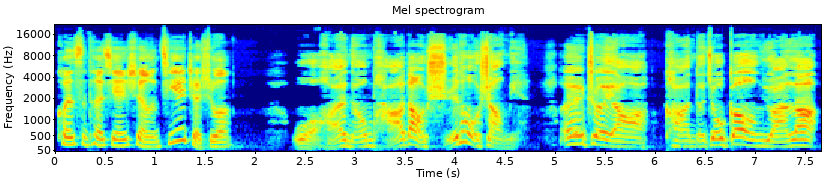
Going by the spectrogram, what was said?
昆斯特先生接着说：“我还能爬到石头上面，哎，这样啊，看的就更远了。”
